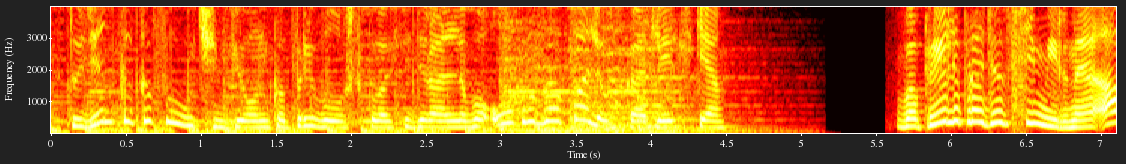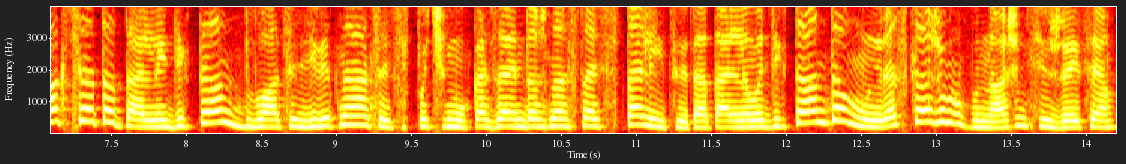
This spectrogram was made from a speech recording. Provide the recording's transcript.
Студентка КФУ, чемпионка Приволжского федерального округа по легкой атлетике. В апреле пройдет всемирная акция «Тотальный диктант-2019». Почему Казань должна стать столицей тотального диктанта, мы расскажем в нашем сюжете.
